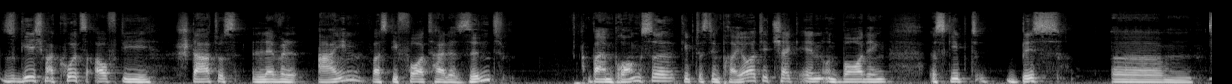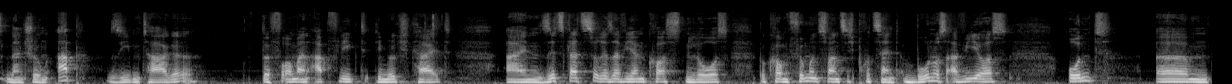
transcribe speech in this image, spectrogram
so gehe ich mal kurz auf die Status Level ein, was die Vorteile sind. Beim Bronze gibt es den Priority Check-in und Boarding. Es gibt bis, ähm, Entschuldigung, ab sieben Tage, bevor man abfliegt, die Möglichkeit, einen Sitzplatz zu reservieren, kostenlos, bekommt 25% Bonus-Avios und ähm,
